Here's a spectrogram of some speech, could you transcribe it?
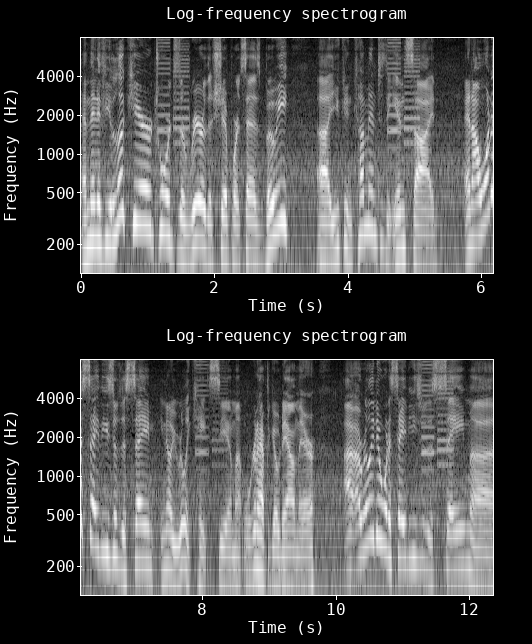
And then if you look here towards the rear of the ship where it says buoy, uh, you can come into the inside. And I want to say these are the same. You know, you really can't see them. We're going to have to go down there. I, I really do want to say these are the same uh,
